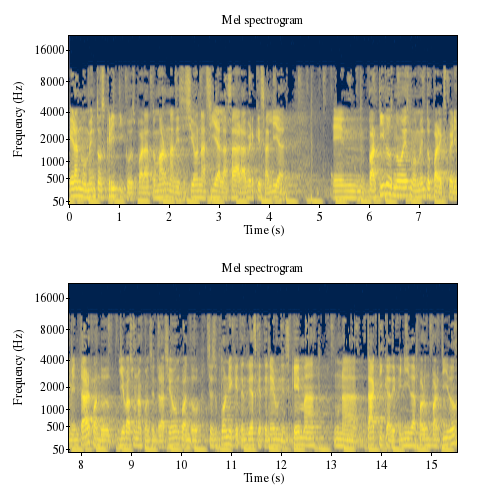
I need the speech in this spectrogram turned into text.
eran momentos críticos para tomar una decisión así al azar, a ver qué salía. En partidos no es momento para experimentar cuando llevas una concentración, cuando se supone que tendrías que tener un esquema, una táctica definida para un partido.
